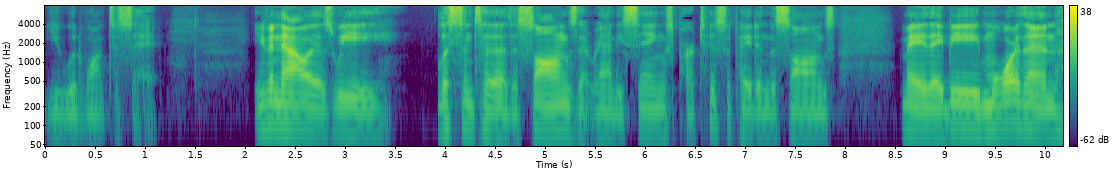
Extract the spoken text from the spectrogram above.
you would want to say it. Even now, as we listen to the songs that Randy sings, participate in the songs, may they be more than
